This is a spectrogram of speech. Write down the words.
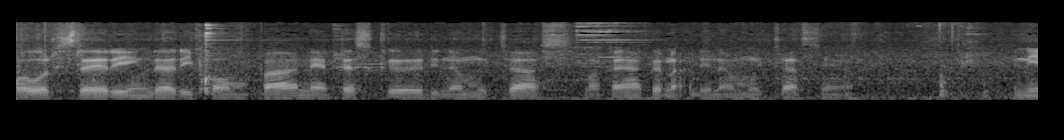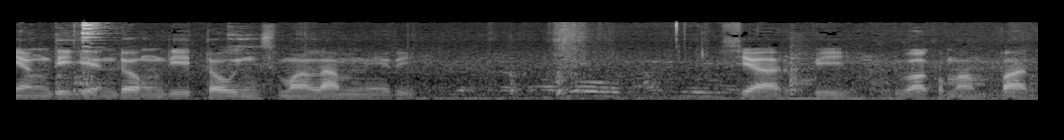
power steering dari pompa netes ke dinamo cas, makanya kena dinamo casnya. Ini yang digendong di towing semalam nih, Ri. CRP 2,4.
